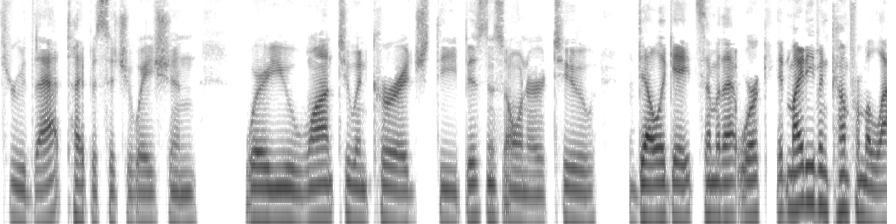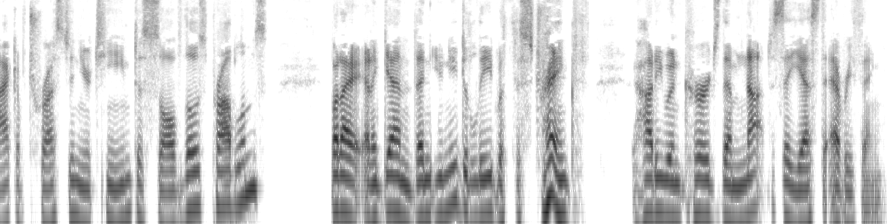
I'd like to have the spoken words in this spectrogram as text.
through that type of situation where you want to encourage the business owner to delegate some of that work. It might even come from a lack of trust in your team to solve those problems. But I, and again, then you need to lead with the strength. How do you encourage them not to say yes to everything?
